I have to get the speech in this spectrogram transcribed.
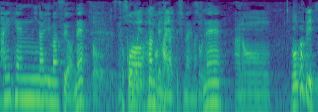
大変になりますよね。そうですね。そこはハンデになってしまいますはいね。あのー合格率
